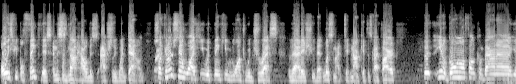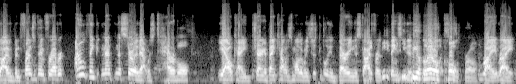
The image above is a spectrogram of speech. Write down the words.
All these people think this, and this is not how this actually went down. So I can understand why he would think he would want to address that issue. That listen, I did not get this guy fired. The you know going off on Cabana, you know I've been friends with him forever. I don't think necessarily that was terrible. Yeah, okay, sharing a bank account with his mother when he's just completely burying this guy for things he didn't. be a little cold, bro. Right, right.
